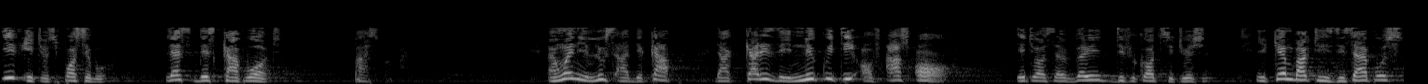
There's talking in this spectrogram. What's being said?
if it is possible, let this cup what? Pass over me. And when he looks at the cup that carries the iniquity of us all, it was a very difficult situation. He came back to his disciples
